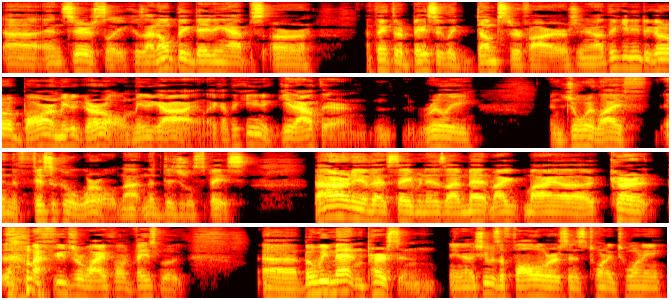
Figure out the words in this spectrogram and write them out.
uh, and seriously because I don't think dating apps are. I think they're basically dumpster fires. You know, I think you need to go to a bar and meet a girl, meet a guy. Like I think you need to get out there and really enjoy life in the physical world, not in the digital space. The irony of that statement is I met my my uh, current my future wife on Facebook uh, but we met in person. You know, she was a follower since 2020,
